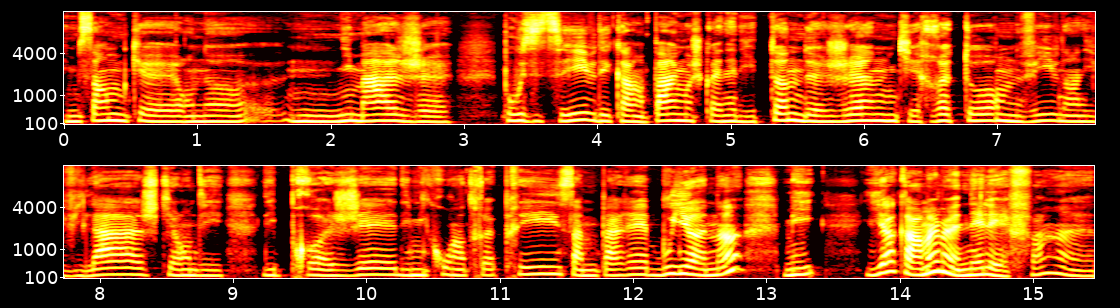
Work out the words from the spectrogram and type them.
il me semble qu'on a une image positive des campagnes. Moi, je connais des tonnes de jeunes qui retournent vivre dans les villages, qui ont des, des projets, des micro-entreprises. Ça me paraît bouillonnant, mais il y a quand même un éléphant euh,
